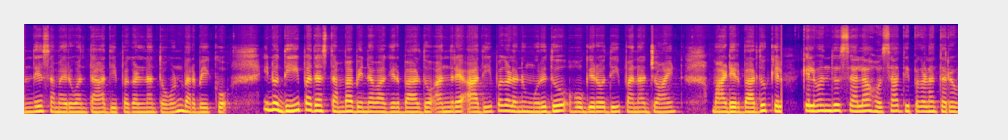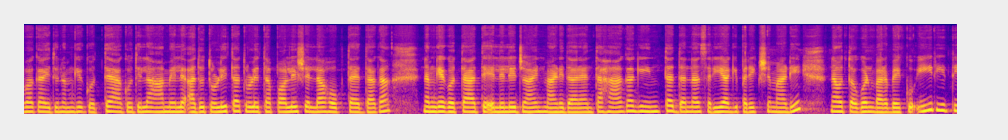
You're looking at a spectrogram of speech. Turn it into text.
ಒಂದೇ ಸಮ ಇರುವಂತಹ ದೀಪಗಳನ್ನ ತೊಗೊಂಡು ಬರಬೇಕು. ಇನ್ನು ದೀಪದ ಸ್ತಂಭ ಭಿನ್ನವಾಗಿರಬಾರ್ದು. ಅಂದರೆ ಆ ದೀಪಗಳನ್ನು ಮುರಿದು ಹೋಗಿರೋ ದೀಪನ ಜಾಯಿಂಟ್ ಮಾಡಿರಬಾರ್ದು. ಕೆಲ ಕೆಲವೊಂದು ಸಲ ಹೊಸ ದೀಪಗಳನ್ನ ತರುವಾಗ ಇದು ನಮಗೆ ಗೊತ್ತೇ ಆಗೋದಿಲ್ಲ. ಆಮೇಲೆ ಅದು ತೊಳಿತಾ ತೊಳಿತಾ ಪಾಲಿಶ್ ಎಲ್ಲ ಹೋಗ್ತಾ ಇದ್ದಾಗ ನಮಗೆ ಗೊತ್ತಾಗುತ್ತೆ ಎಲ್ಲೆಲ್ಲಿ ಜಾಯಿಂಟ್ ಮಾಡಿದ್ದಾರೆ ಅಂತ. ಹಾಗಾಗಿ ಇಂಥದ್ದನ್ನು ಸರಿಯಾಗಿ ಪರೀಕ್ಷೆ ಮಾಡಿ ನಾವು ತೊಗೊಂಡು ಬರಬೇಕು. ಈ ರೀತಿ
